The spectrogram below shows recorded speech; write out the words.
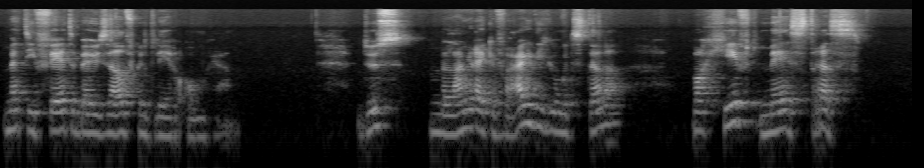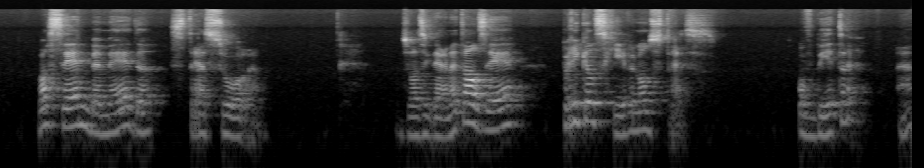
met die feiten bij jezelf kunt leren omgaan. Dus een belangrijke vraag die je moet stellen, wat geeft mij stress? Wat zijn bij mij de stressoren? Zoals ik daarnet al zei, prikkels geven ons stress. Of beter, hè,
